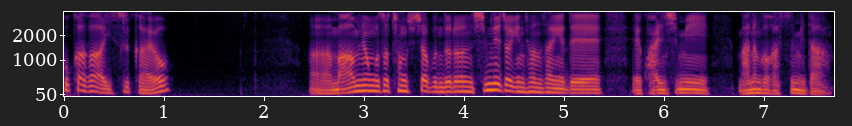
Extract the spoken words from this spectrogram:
효과가 있을까요? 아, 마음연구소 청취자분들은 심리적인 현상에 대해 관심이 많은 것 같습니다.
